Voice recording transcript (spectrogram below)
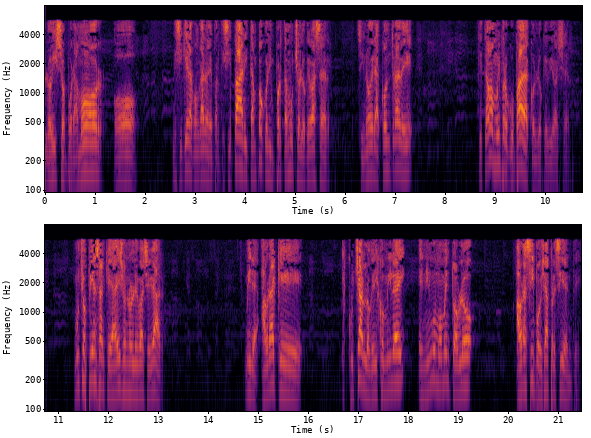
lo hizo por amor o ni siquiera con ganas de participar y tampoco le importa mucho lo que va a hacer, sino era contra de que estaba muy preocupada con lo que vio ayer. Muchos piensan que a ellos no le va a llegar. Mire, habrá que escuchar lo que dijo Milei. En ningún momento habló, ahora sí, porque ya es presidente,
